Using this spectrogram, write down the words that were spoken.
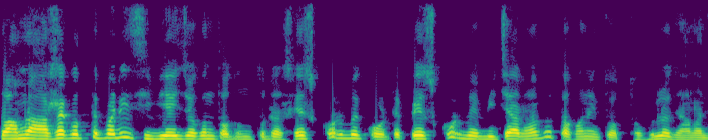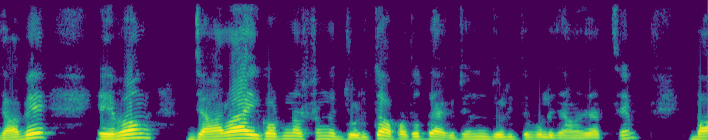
তো আমরা আশা করতে পারি সিবিআই যখন তদন্তটা শেষ করবে, কোর্টে পেশ করবে, বিচার হবে তখন এই তথ্যগুলো জানা যাবে এবং যারা এই ঘটনার সঙ্গে জড়িত, আপাতত একজন জড়িত বলে জানা যাচ্ছে বা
